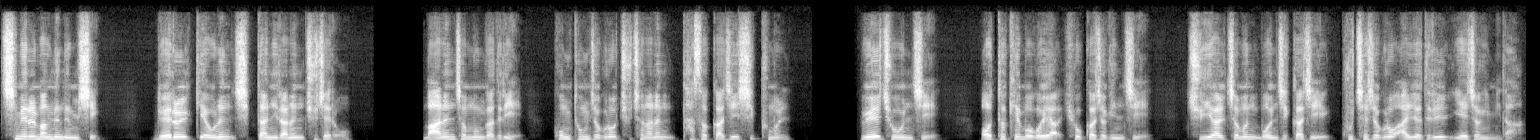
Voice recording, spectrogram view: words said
치매를 막는 음식, 뇌를 깨우는 식단이라는 주제로 많은 전문가들이 공통적으로 추천하는 다섯 가지 식품을 왜 좋은지, 어떻게 먹어야 효과적인지, 주의할 점은 뭔지까지 구체적으로 알려드릴 예정입니다.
